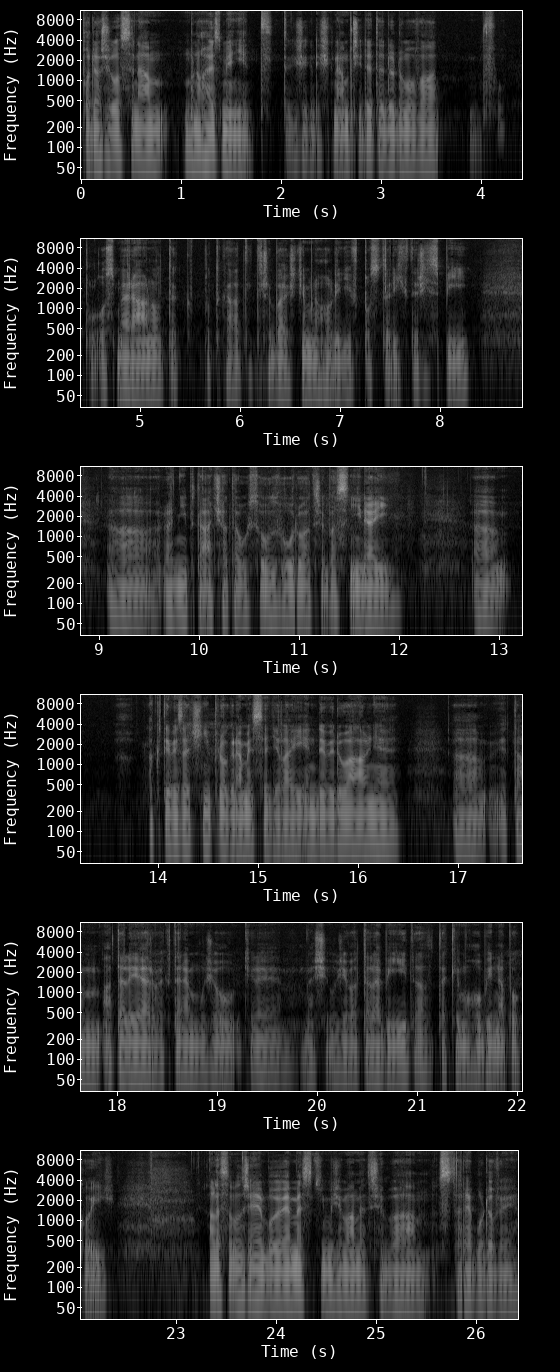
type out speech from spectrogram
podařilo se nám mnohé změnit. Takže když k nám přijdete do domova v půl osmé ráno, tak potkáte třeba ještě mnoho lidí v postelích, kteří spí. Radní ptáčata už jsou vzhůru a třeba snídají. Aktivizační programy se dělají individuálně. Je tam ateliér, ve kterém můžou ti naši uživatelé být a taky mohou být na pokojích. Ale samozřejmě bojujeme s tím, že máme třeba staré budovy.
